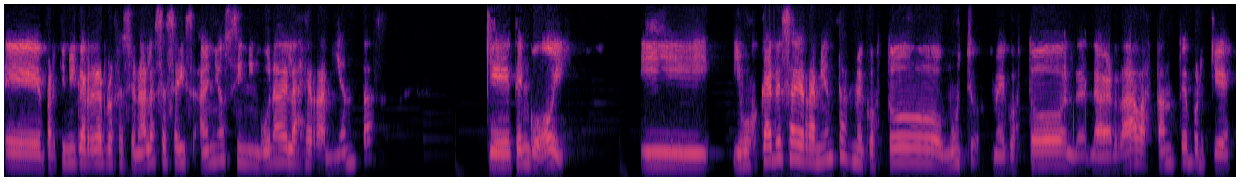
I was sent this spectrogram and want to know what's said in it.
eh, partí mi carrera profesional hace seis años sin ninguna de las herramientas que tengo hoy. Y, y buscar esas herramientas me costó mucho, me costó, la verdad, bastante porque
